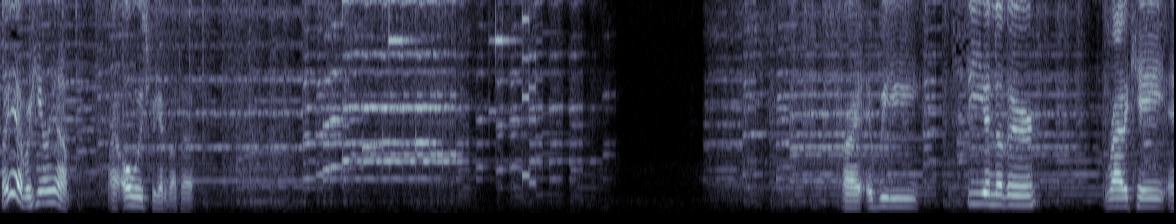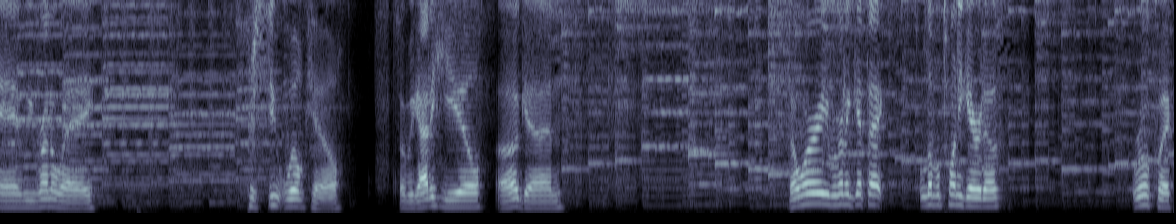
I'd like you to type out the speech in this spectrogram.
Oh yeah, we're healing up. I always forget about that. Alright, if we see another Raticate and we run away, Pursuit will kill. So we gotta heal again. Don't worry, we're gonna get that level 20 Gyarados. Real quick.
